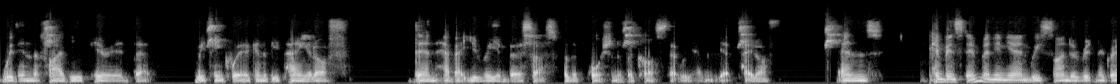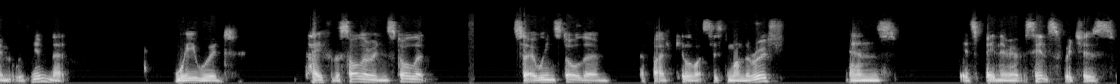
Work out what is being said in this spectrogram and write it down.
within the five year period that we think we're going to be paying it off, then how about you reimburse us for the portion of the cost that we haven't yet paid off? And convinced him. And in the end, we signed a written agreement with him that we would pay for the solar and install it. So we installed a, a five kilowatt system on the roof and it's been there ever since, which is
